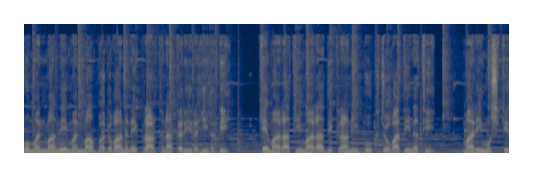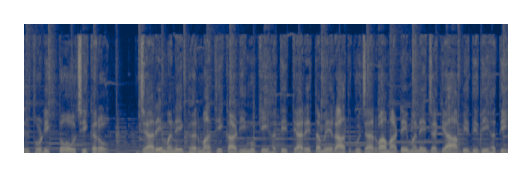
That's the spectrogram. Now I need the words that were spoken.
હું મનમાં ને મનમાં ભગવાનને પ્રાર્થના કરી રહી હતી કે મારાથી મારા દીકરાની ભૂખ જોવાતી નથી. મારી મુશ્કેલ થોડીક તો ઓછી કરો. જ્યારે મને ઘરમાંથી કાઢી મૂકી હતી ત્યારે તમે રાત ગુજારવા માટે મને જગ્યા આપી દીધી હતી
